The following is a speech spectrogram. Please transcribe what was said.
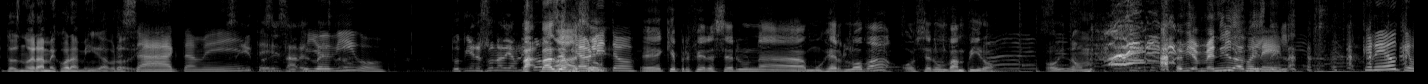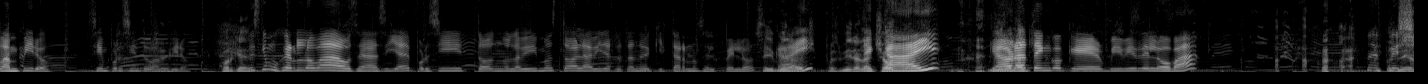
Entonces no era mejor amiga, bro. Exactamente. Sí, tú sí sabes, que yo maestro. digo. ¿Tú tienes una diablito? Va- vas, Ah, Diablito. sí. Eh, ¿Qué prefieres, ser una mujer loba o ser un vampiro? Hoy no. Bienvenida a Híjole. Disneyland. Creo que vampiro. 100% vampiro. ¿Por qué? Es que mujer loba, o sea, si ya de por sí todos nos la vivimos toda la vida tratando de quitarnos el pelo, Sí, ¿se mira cae? pues mira la ¿Se Choco. cae? Que ahora tengo que vivir de loba. Pues.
